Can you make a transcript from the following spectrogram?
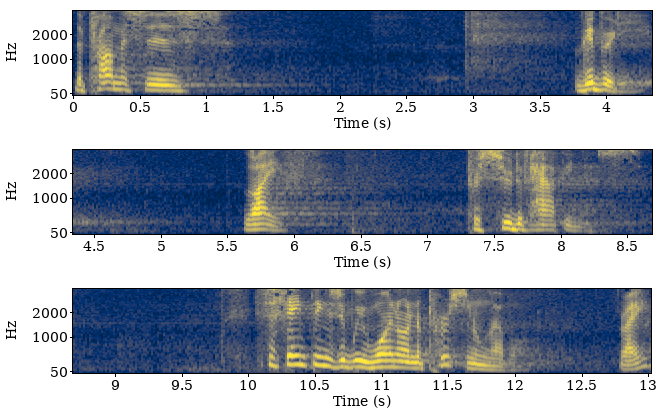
the promise is liberty, life, pursuit of happiness. It's the same things that we want on a personal level, right?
